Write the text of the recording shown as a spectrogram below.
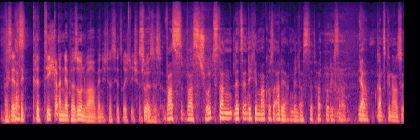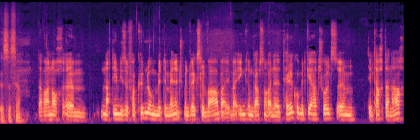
Was jetzt das, eine Kritik an der Person war, wenn ich das jetzt richtig verstehe. So ist es. Was, was Schulz dann letztendlich dem Markus Ade angelastet hat, würde ich sagen. Ja, ja, ganz genau so ist es, ja. Da war noch, ähm, nachdem diese Verkündung mit dem Managementwechsel war, bei, bei Ingram gab es noch eine Telco mit Gerhard Schulz ähm, den Tag danach.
